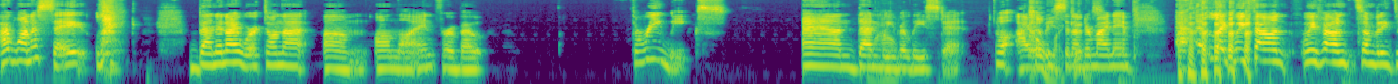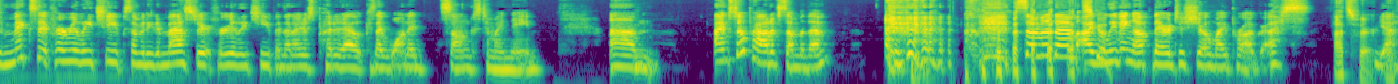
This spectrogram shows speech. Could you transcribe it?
I want to say like Ben and I worked on that um online for about 3 weeks. And then wow. we released it well i oh released oh it goodness. under my name like we found we found somebody to mix it for really cheap somebody to master it for really cheap and then i just put it out because i wanted songs to my name um mm. i'm so proud of some of them some of them i'm good. leaving up there to show my progress that's fair. Yeah.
